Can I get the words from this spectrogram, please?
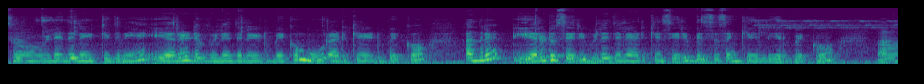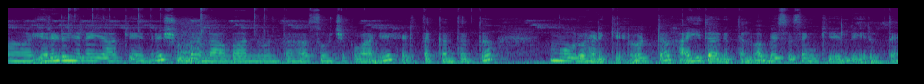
ಸೊ ವಿಳೆದೆಲೆ ಇಟ್ಟಿದ್ದೀನಿ. ಎರಡು ವಿಳೆದೆಲೆ ಇಡಬೇಕು, ಮೂರು ಅಡಿಕೆ ಇಡಬೇಕು. ಅಂದರೆ ಎರಡು ಸೇರಿ ವಿಳೆದೆಲೆ, ಅಡಿಕೆ ಸೇರಿ ಬೆಸ ಸಂಖ್ಯೆಯಲ್ಲಿ ಇರಬೇಕು. ಎರಡು ಎಲೆ ಯಾಕೆ ಅಂದರೆ ಶುಭ ಲಾಭ ಅನ್ನುವಂತಹ ಸೂಚಕವಾಗಿ ಇಡ್ತಕ್ಕಂಥದ್ದು. ಮೂರು ಅಡಿಕೆ, ಒಟ್ಟು ಐದಾಗುತ್ತಲ್ವ ಬೆಸ ಸಂಖ್ಯೆಯಲ್ಲಿ ಇರುತ್ತೆ.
